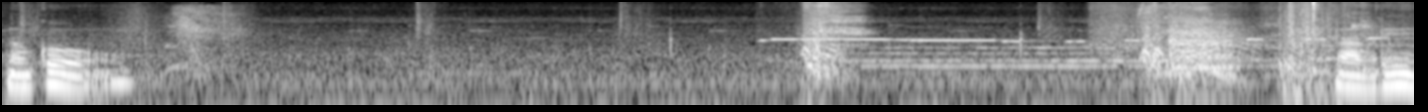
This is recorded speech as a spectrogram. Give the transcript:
넘고 마무리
